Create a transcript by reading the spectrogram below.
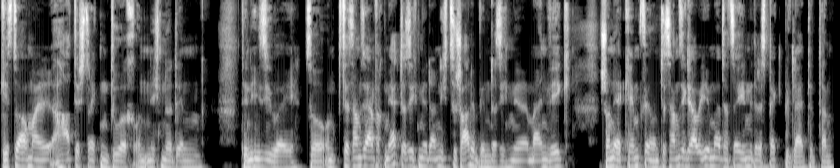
gehst du auch mal harte Strecken durch und nicht nur den den easy way so. Und das haben sie einfach gemerkt, dass ich mir da nicht zu schade bin, dass ich mir meinen Weg schon erkämpfe. Und das haben sie glaube ich immer tatsächlich mit Respekt begleitet dann.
